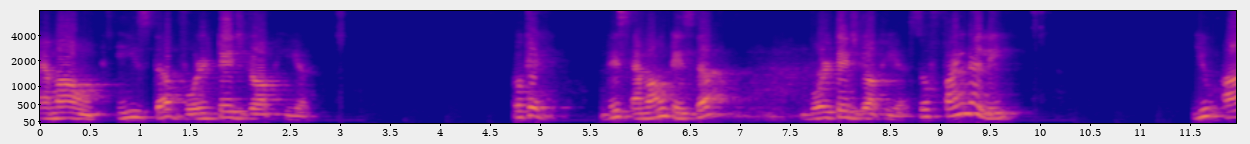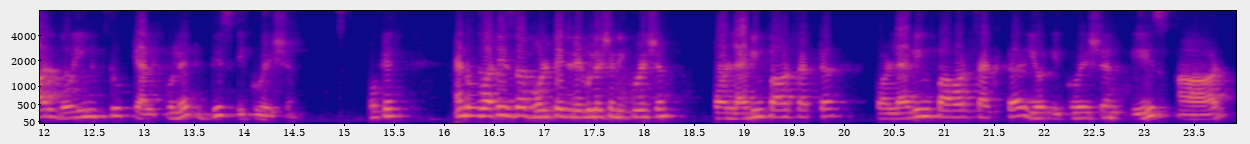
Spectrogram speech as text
amount is the voltage drop here. Okay, this amount is the voltage drop here. So finally, you are going to calculate this equation. Okay, and what is the voltage regulation equation for lagging power factor? For lagging power factor, your equation is R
